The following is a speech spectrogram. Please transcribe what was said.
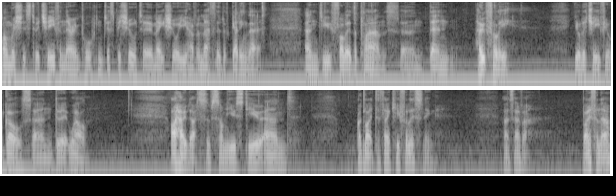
one wishes to achieve and they're important, just be sure to make sure you have a method of getting there and you follow the plans and then hopefully you'll achieve your goals and do it well. I hope that's of some use to you and I'd like to thank you for listening as ever. Bye for now.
